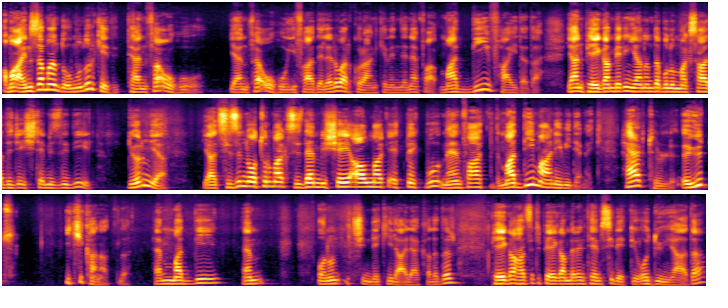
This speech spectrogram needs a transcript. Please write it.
Ama aynı zamanda umulur ki tenfa'uhu, yenfe'uhu ifadeleri var Kur'an-ı Kerim'de nefa. Maddi faydada. Yani peygamberin yanında bulunmak sadece iş temizliği değil. Diyorum ya ya sizinle oturmak, sizden bir şey almak, etmek bu menfaat, maddi manevi demek. Her türlü öğüt iki kanatlı. Hem maddi hem onun içindekiyle alakalıdır. Peygamber Hazreti Peygamber'in temsil ettiği o dünyada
